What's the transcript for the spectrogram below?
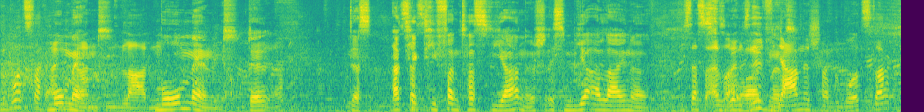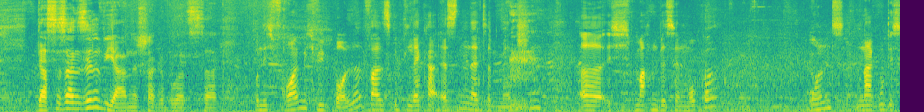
Geburtstag Moment. Laden. Moment. Der, Ja. das Adjektiv fantastianisch ist mir alleine. Ist das also ein silvianischer Geburtstag? Das ist ein silvianischer Geburtstag. Und ich freue mich wie Bolle, weil es gibt lecker Essen, nette Menschen. Äh, ich mache ein bisschen Mucke. Und, na gut, ich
